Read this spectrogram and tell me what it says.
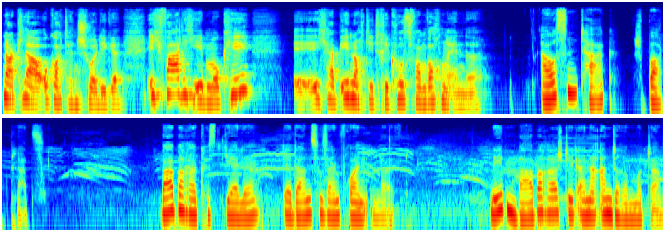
Na klar, oh Gott, entschuldige. Ich fahr dich eben, okay? Ich habe eh noch die Trikots vom Wochenende. Außen Tag, Sportplatz. Barbara küsst Jelle, der dann zu seinen Freunden läuft. Neben Barbara steht eine andere Mutter,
